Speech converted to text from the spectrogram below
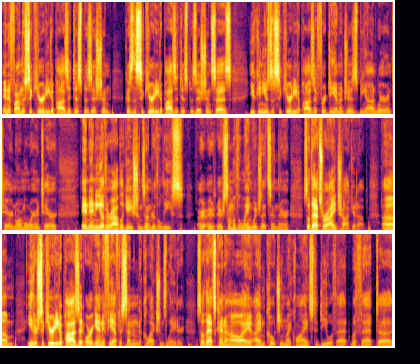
And if on the security deposit disposition, because the security deposit disposition says you can use the security deposit for damages beyond wear and tear, normal wear and tear, and any other obligations under the lease. Or, or, or some of the language that's in there. So that's where I chalk it up. Um, either security deposit, or again, if you have to send them to collections later. So that's kind of how I, I'm coaching my clients to deal with that with that uh,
